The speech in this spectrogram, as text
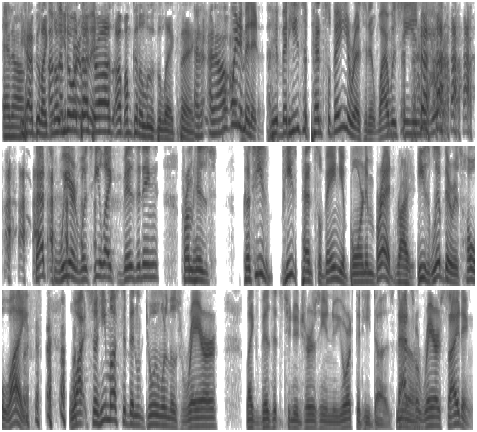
And um, yeah, I'd be like, I'm- no, I'm you know what, sorry, wait a Doctor Oz, I'm, I'm going to lose the leg. Thanks. and, and But wait a minute. But he's a Pennsylvania resident. Why was he in New York? That's weird. Was he like visiting from his? Because he's he's Pennsylvania born and bred. Right. He's lived there his whole life. Why? So he must have been doing one of those rare like visits to New Jersey and New York that he does. That's Yeah. a rare sighting.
